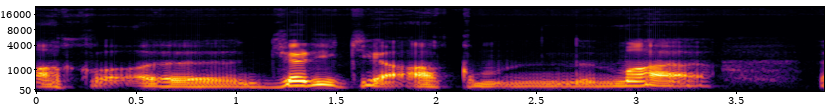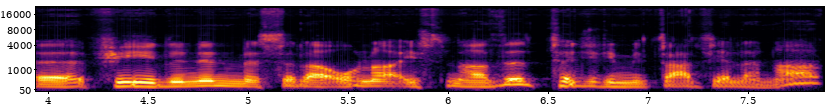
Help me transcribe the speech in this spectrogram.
ak, e, ceri ki ak, ma e, fiilinin mesela ona isnadı tecrimi tahtiyelenhar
